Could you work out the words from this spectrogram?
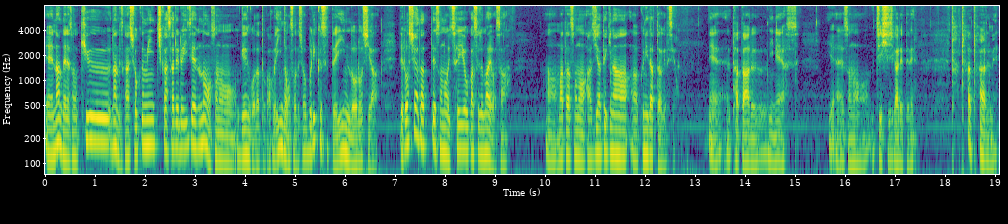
えー、なんでね、その旧、なんですか、植民地化される以前のその言語だとか、これインドもそうでしょ？ブリックスってインド、ロシア。で、ロシアだってその西洋化する前はさ、あまたそのアジア的な国だったわけですよ。ね、タタールにね、いやその打ちひしがれてね、タタールね、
